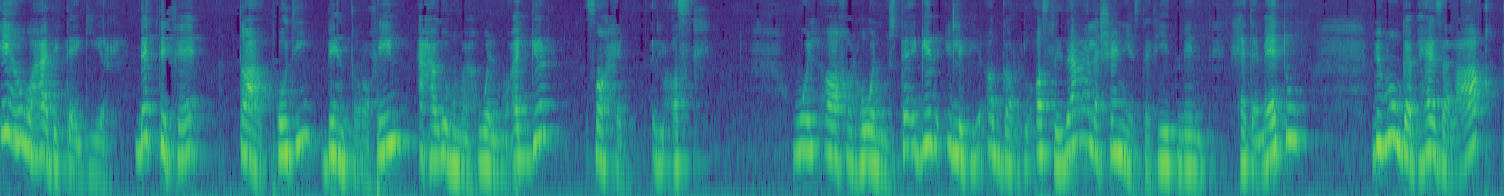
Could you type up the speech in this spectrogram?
إيه هو عقد التأجير؟ ده اتفاق تعاقدي بين طرفين أحدهما هو المؤجر صاحب الأصل والآخر هو المستأجر اللي بيأجر الأصل ده علشان يستفيد من خدماته. بموجب هذا العقد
